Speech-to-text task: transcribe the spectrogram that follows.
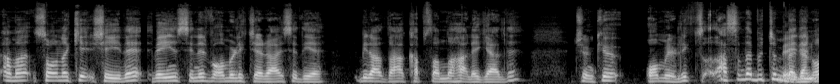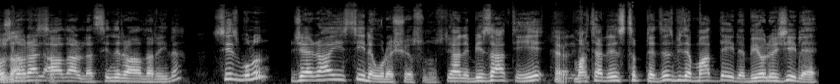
ama sonraki şeyiyle beyin sinir ve omurilik cerrahisi diye biraz daha kapsamlı hale geldi. Çünkü omurilik aslında bütün Beynin beden o uzantısı. nöral ağlarla, sinir ağlarıyla. Siz bunun cerrahisiyle uğraşıyorsunuz. Yani bizatihi Evet. materyalist tıp dediniz bir de maddeyle, biyolojiyle,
